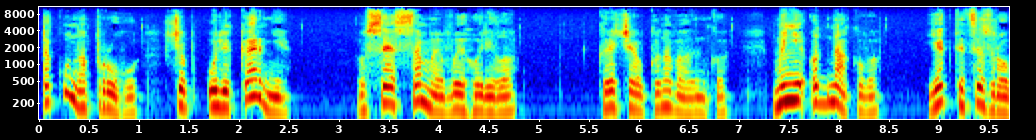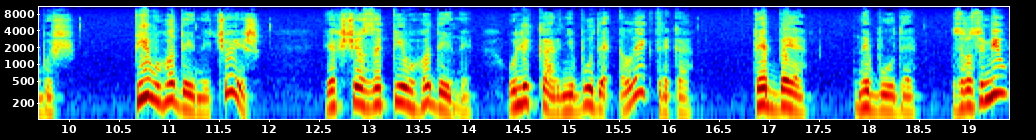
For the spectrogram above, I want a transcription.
таку напругу, щоб у лікарні все саме вигоріло. кричав Коноваленко. Мені однаково, як ти це зробиш. Півгодини, чуєш? Якщо за півгодини у лікарні буде електрика, тебе не буде. Зрозумів?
